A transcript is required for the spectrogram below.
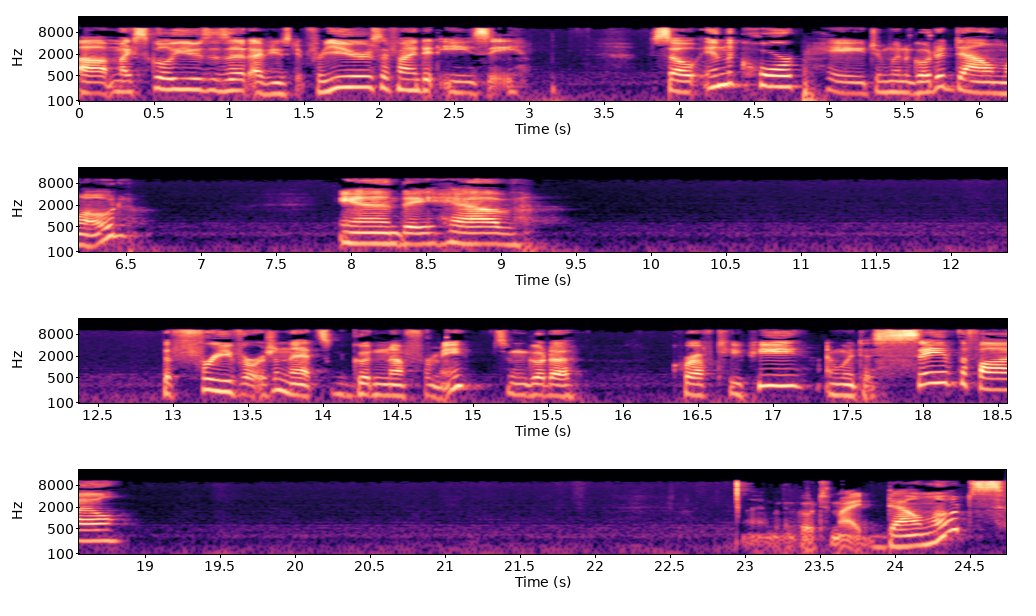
Uh, my school uses it. I've used it for years. I find it easy. So in the core page, I'm going to go to download. And they have the free version. That's good enough for me. So I'm going to go to Core FTP. I'm going to save the file. I'm going to go to my downloads.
